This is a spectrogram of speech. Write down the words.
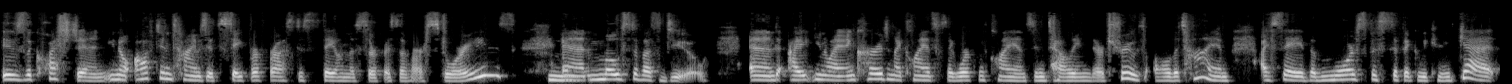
is the question you know oftentimes it's safer for us to stay on the surface of our stories mm. and most of us do and i you know i encourage my clients because i work with clients in telling their truth all the time i say the more specific we can get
